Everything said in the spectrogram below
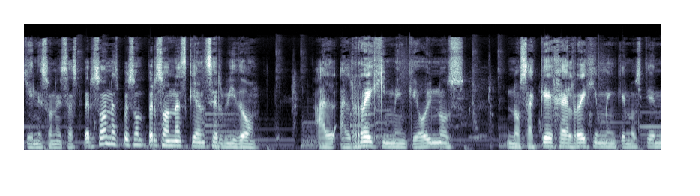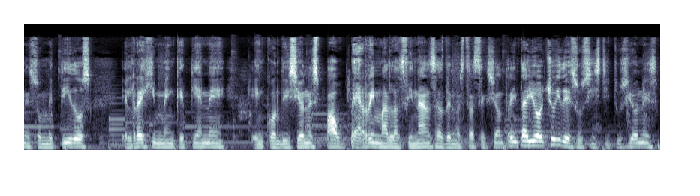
quiénes son esas personas, pues son personas que han servido al, al régimen que hoy nos, nos aqueja, el régimen que nos tiene sometidos, el régimen que tiene en condiciones paupérrimas las finanzas de nuestra sección 38 y de sus instituciones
